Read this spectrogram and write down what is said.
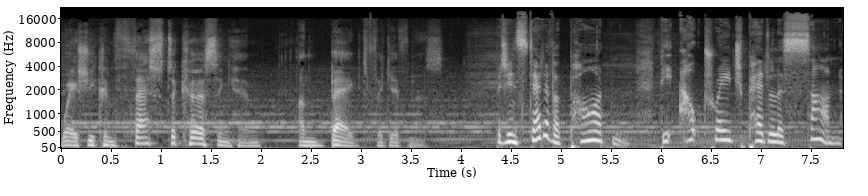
where she confessed to cursing him and begged forgiveness. But instead of a pardon, the outraged peddler's son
